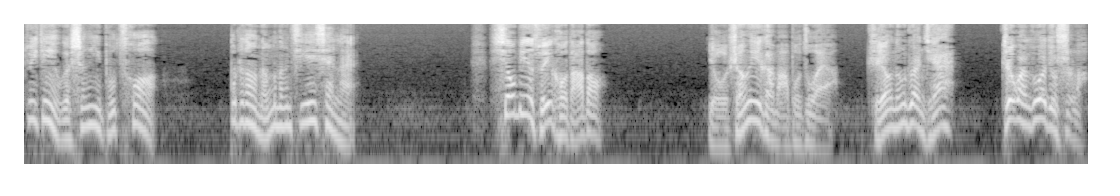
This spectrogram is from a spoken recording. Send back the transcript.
最近有个生意不错，不知道能不能接下来。”肖斌随口答道：“有生意干嘛不做呀？只要能赚钱，只管做就是了。”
